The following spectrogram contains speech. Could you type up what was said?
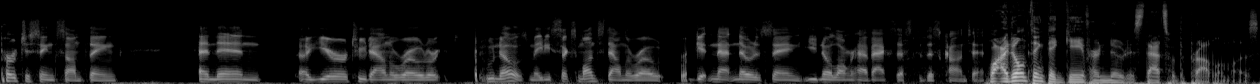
purchasing something, and then a year or two down the road, or who knows, maybe six months down the road, getting that notice saying you no longer have access to this content. Well, I don't think they gave her notice. That's what the problem was.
